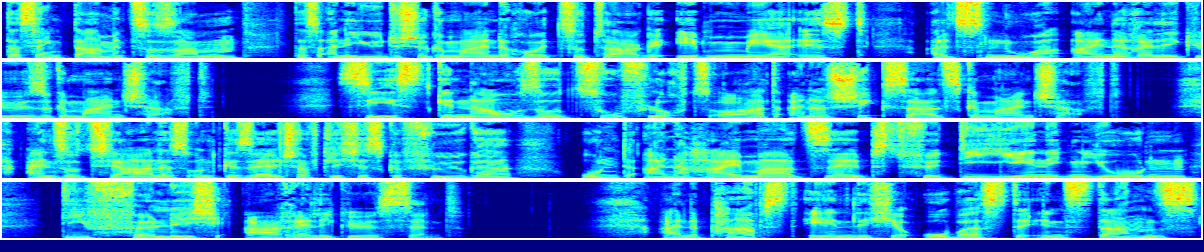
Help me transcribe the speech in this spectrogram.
Das hängt damit zusammen, dass eine jüdische Gemeinde heutzutage eben mehr ist als nur eine religiöse Gemeinschaft. Sie ist genauso Zufluchtsort einer Schicksalsgemeinschaft ein soziales und gesellschaftliches Gefüge und eine Heimat selbst für diejenigen Juden, die völlig areligiös sind. Eine papstähnliche oberste Instanz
